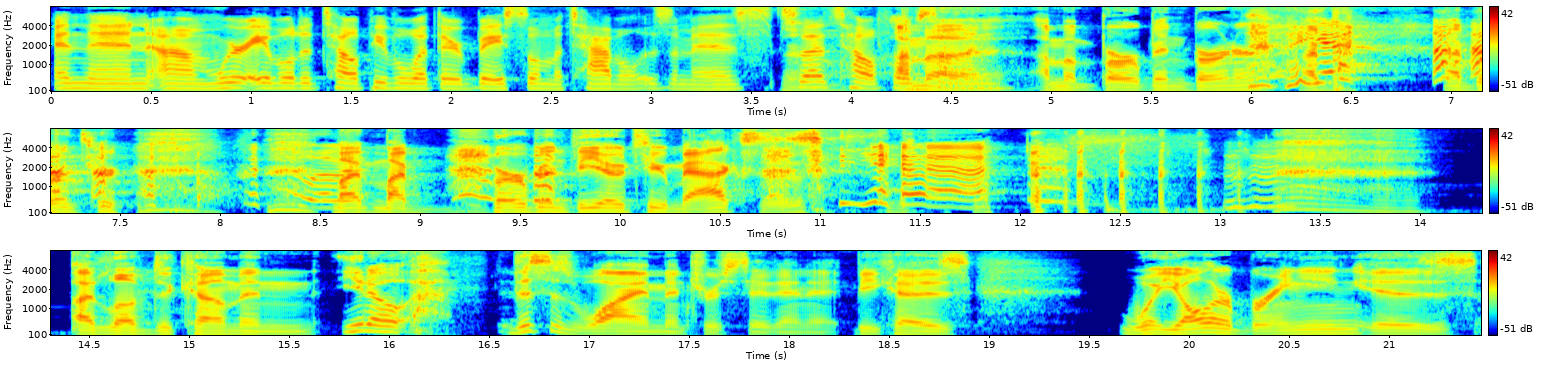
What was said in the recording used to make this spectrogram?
And then um, we're able to tell people what their basal metabolism is. So that's helpful. I'm a am a bourbon burner. Yeah. I, I burn through my my bourbon VO2 maxes. yeah. I'd love to come and, you know, this is why I'm interested in it because what y'all are bringing is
